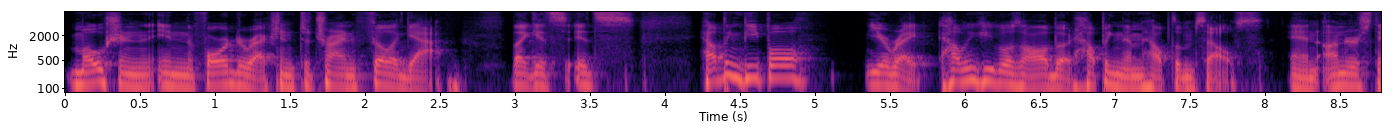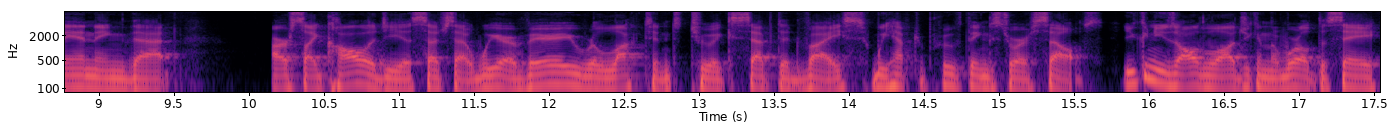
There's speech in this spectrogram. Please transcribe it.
motion in the forward direction to try and fill a gap. Like it's it's helping people. You're right. Helping people is all about helping them help themselves and understanding that our psychology is such that we are very reluctant to accept advice. We have to prove things to ourselves. You can use all the logic in the world to say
